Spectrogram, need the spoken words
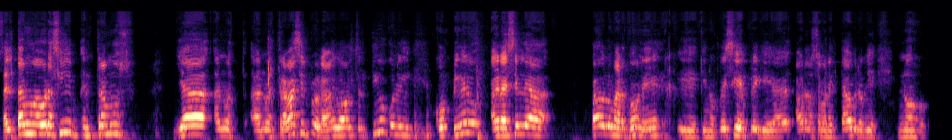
Saltamos ahora sí, entramos ya a nuestra, base del programa y vamos al con el. primero, agradecerle a Pablo Mardone, eh, que nos ve siempre, que ahora no se ha conectado, pero que nos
